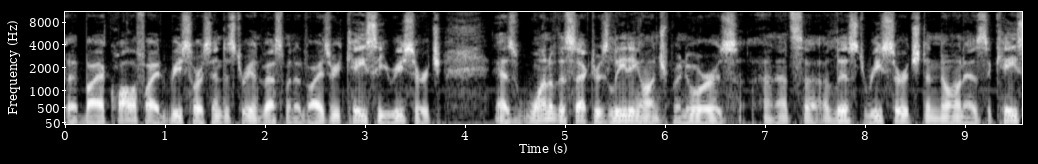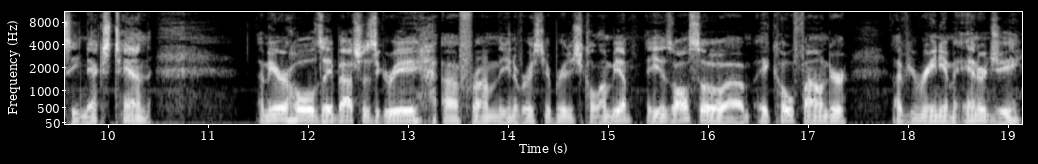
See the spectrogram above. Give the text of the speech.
uh, by a qualified resource industry investment advisory, Casey Research, as one of the sector's leading entrepreneurs, and that's a, list researched and known as the Casey Next 10. Amir holds a bachelor's degree uh, from the University of British Columbia. He is also uh, a co founder of Uranium Energy,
